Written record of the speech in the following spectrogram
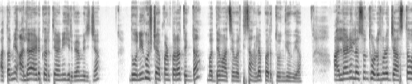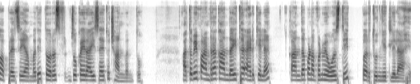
आता मी आलं ॲड करते आणि हिरव्या मिरच्या. दोन्ही गोष्टी आपण परत एकदा मध्यम आचेवरती चांगल्या परतून घेऊया. आलं आणि लसूण थोडं थोडं जास्त वापरायचं यामध्ये तरच जो काही राईस आहे तो छान बनतो. आता मी पांढरा कांदा इथं ॲड केला आहे कांदा पण आपण व्यवस्थित परतून घेतलेला आहे.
